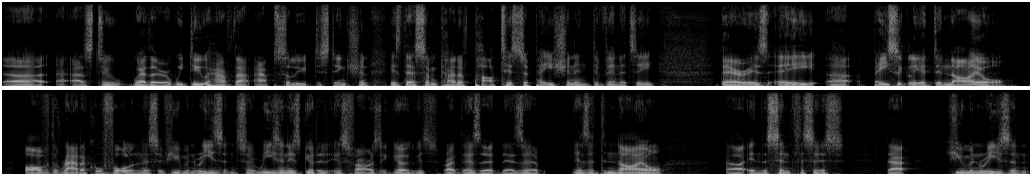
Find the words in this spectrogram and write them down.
uh, as to whether we do have that absolute distinction. Is there some kind of participation in divinity? there is a uh, basically a denial of the radical fallenness of human reason. So reason is good as far as it goes, right? There's a there's a there's a denial uh, in the synthesis that human reason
